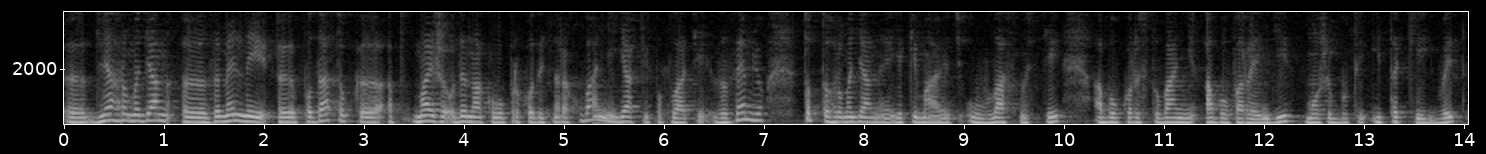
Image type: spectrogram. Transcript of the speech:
Значить, для громадян земельний податок майже одинаково проходить нарахування, як і по платі за землю. Тобто громадяни, які мають у власності або в користуванні, або в оренді, може бути і такий вид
